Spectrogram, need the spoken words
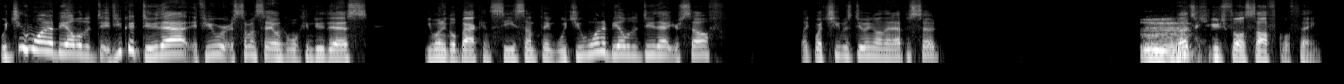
Would you want to be able to do if you could do that? If you were if someone say, okay, we can do this. You want to go back and see something? Would you want to be able to do that yourself, like what she was doing on that episode? Mm. that's a huge philosophical thing.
